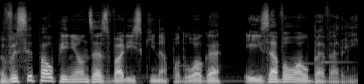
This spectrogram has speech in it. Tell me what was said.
wysypał pieniądze z walizki na podłogę i zawołał Beverly.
